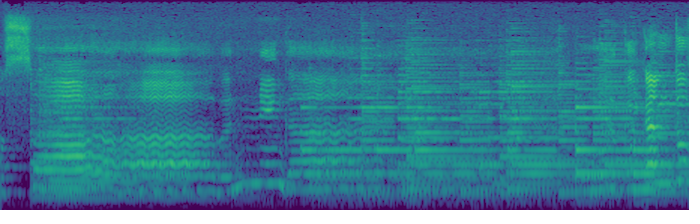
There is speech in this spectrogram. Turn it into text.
não sabe ninguém. Porque canto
